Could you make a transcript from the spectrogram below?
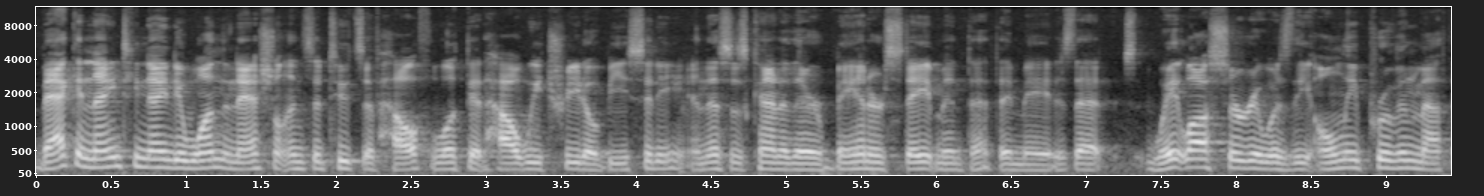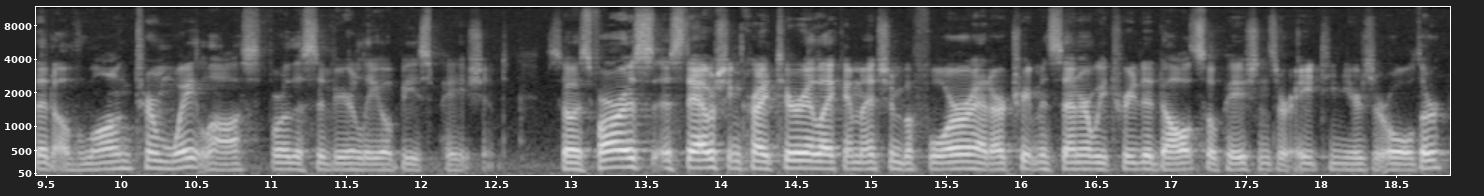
Back in 1991, the National Institutes of Health looked at how we treat obesity, and this is kind of their banner statement that they made, is that weight loss surgery was the only proven method of long-term weight loss for the severely obese patient. So as far as establishing criteria, like I mentioned before, at our treatment center we treat adults, so patients are 18 years or older.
